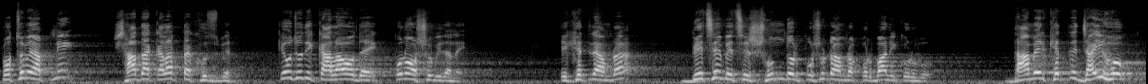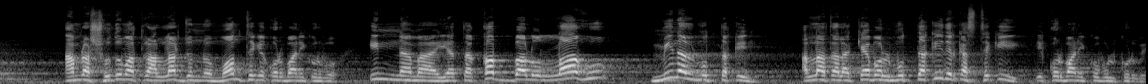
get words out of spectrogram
প্রথমে আপনি সাদা কালারটা খুঁজবেন। কেউ যদি কালাও দেয়, কোনো অসুবিধা নেই। এক্ষেত্রে আমরা বেছে বেছে সুন্দর পশুটা আমরা কোরবানি করব। দামের ক্ষেত্রে যাই হোক, আমরা শুধুমাত্র আল্লাহর জন্য মন থেকে কোরবানি করব। ইন্নামা ইয়াতাকাব্বালুল্লাহু মিনাল মুত্তাকিন। আল্লাহ তাআলা কেবল মুত্তাকিদের কাছ থেকেই এই কোরবানি কবুল করবে।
